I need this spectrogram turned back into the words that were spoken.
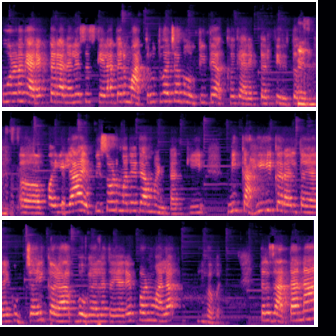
पूर्ण कॅरेक्टर अनालिसिस केला तर मातृत्वाच्या भोवती ते अख्खं कॅरेक्टर फिरतं. पहिल्या एपिसोडमध्ये त्या म्हणतात की मी काहीही करायला तयार आहे कुठच्याही कळा भोगायला तयार आहे पण मला हवं तर जाताना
